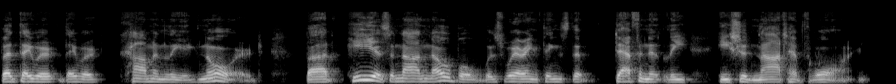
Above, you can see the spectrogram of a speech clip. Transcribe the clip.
but they were they were commonly ignored. But he, as a non-noble, was wearing things that definitely he should not have worn.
